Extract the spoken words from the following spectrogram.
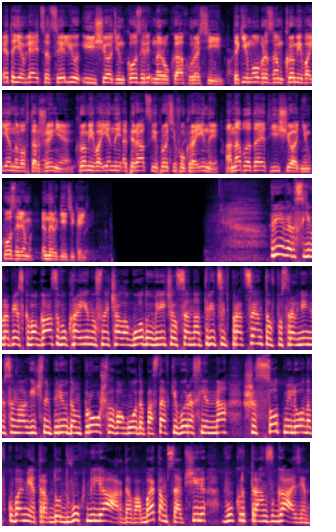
Это является целью и еще один козырь на руках у России. Таким образом, кроме военного вторжения, кроме военной операции против Украины, она обладает еще одним козырем – энергетикой. Реверс европейского газа в Украину с начала года увеличился на 30% по сравнению с аналогичным периодом прошлого года. Поставки выросли на 600 миллионов кубометров до 2 миллиардов. Об этом сообщили в Укртрансгазе.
